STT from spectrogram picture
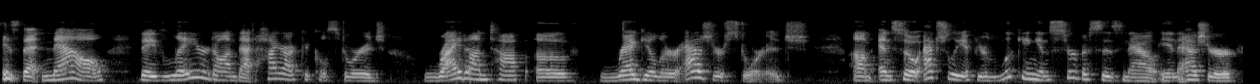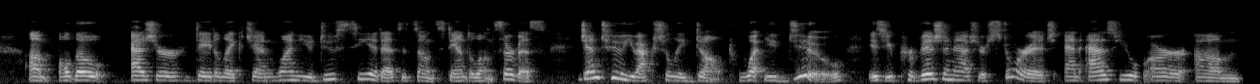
is that now they've layered on that hierarchical storage right on top of regular Azure storage. Um, and so, actually, if you're looking in services now in Azure, um, although Azure Data Lake Gen 1, you do see it as its own standalone service. Gen 2, you actually don't. What you do is you provision Azure storage, and as you are um,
